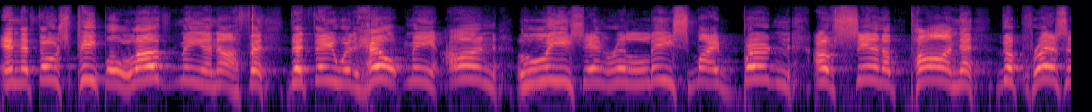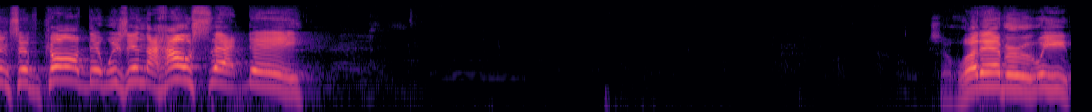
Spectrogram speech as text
and that those people loved me enough that they would help me unleash and release my burden of sin upon the presence of God that was in the house that day. Whatever we,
